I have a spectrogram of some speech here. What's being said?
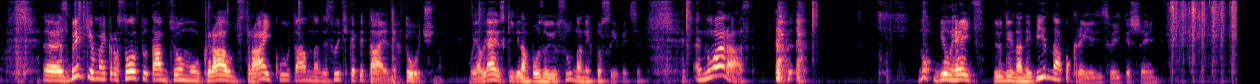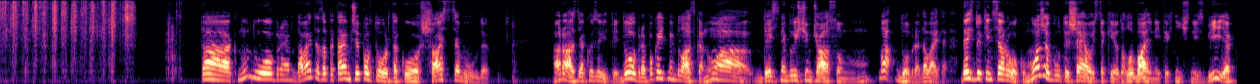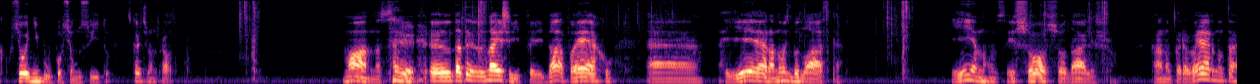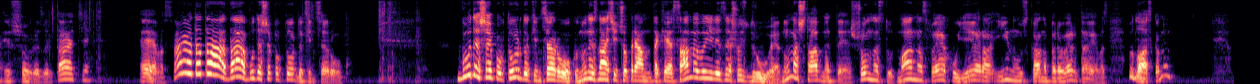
Е, збитків Майкрософту там цьому краудстрайку там нанесуть капітальних, точно. Уявляю, скільки там позовів суд на них посипеться. Ну, а раз. ну, Білл Гейтс, людина не бідна, покриє зі своєї кишені. Так, ну добре. Давайте запитаємо, чи повтор такого щастя буде. Гаразд, дякую за відповідь. Добре, покажіть мені, будь ласка, ну а десь найближчим часом. А, добре, давайте. Десь до кінця року може бути ще ось такий от глобальний технічний збій, як сьогодні був по всьому світу. Скажіть вам правду. Маннас. Е, Да ти знаєш відповідь, да? Феху. Е, Єра, ну ось, будь ласка. Інгус, і що, що далі? що? Кано перевернута, і що в результаті? Евас. А, та-та, да, буде ще повтор до кінця року. Буде ще повтор до кінця року. Ну, не значить, що прям таке саме вилізе, щось друге. Ну, масштабне теж. Що в нас тут? Манас, Феху, Єра, Інгус, Кано перевернута, Евас. Будь ласка, ну.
